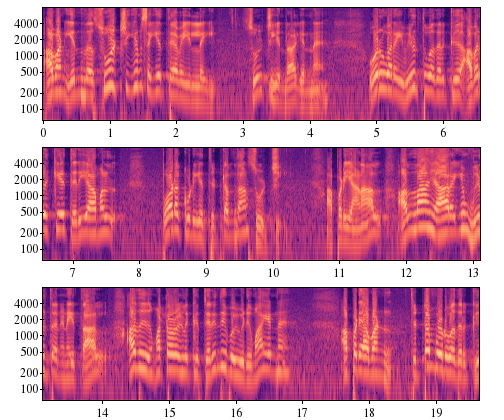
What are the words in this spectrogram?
அவன் எந்த சூழ்ச்சியும் செய்ய தேவையில்லை. சூழ்ச்சி என்றால் என்ன? ஒருவரை வீழ்த்துவதற்கு அவருக்கே தெரியாமல் போடக்கூடிய திட்டம்தான் சூழ்ச்சி. அப்படியானால் அல்லாஹ் யாரையும் வீழ்த்த நினைத்தால் அது மற்றவர்களுக்கு தெரிந்து போய்விடுமா என்ன? அப்படி அவன் திட்டம் போடுவதற்கு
